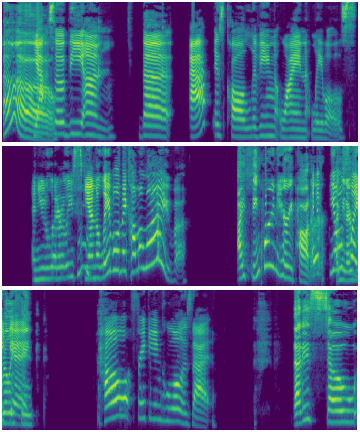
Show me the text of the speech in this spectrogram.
Oh. Yeah. So the um the app is called Living Wine Labels. And you literally Hmm. scan the label and they come alive. I think we're in Harry Potter. It feels I mean, I really it. think How freaking cool is that? That is so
